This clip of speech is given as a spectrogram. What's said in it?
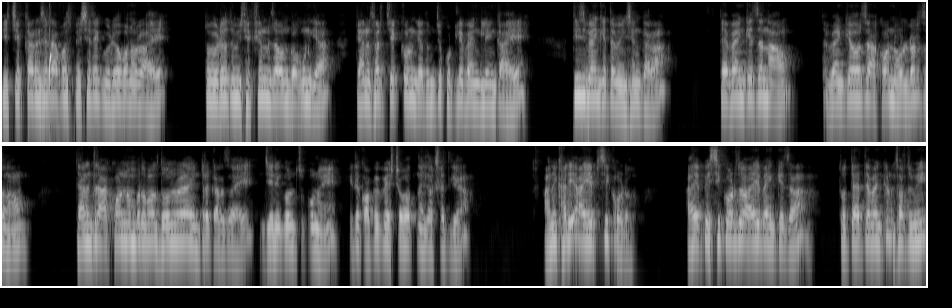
हे चेक करण्यासाठी आपण स्पेशल एक व्हिडिओ बनवला आहे. तो व्हिडिओ तुम्ही सेक्शनमध्ये जाऊन बघून घ्या. त्यानुसार चेक करून घ्या तुमची कुठली बँक लिंक आहे. तीच बँक इथं मेन्शन करा. त्या बँकेचं नाव त्या बँकेवरचं अकाउंट होल्डरचं नाव त्यानंतर अकाउंट नंबर तुम्हाला दोन वेळा एंटर करायचा आहे जेणेकरून चुकू नये. इथे कॉपी पेस्ट होत नाही लक्षात घ्या. आणि खाली I F C code I F S C code जो आहे बँकेचा तो त्या त्या बँकेनुसार तुम्ही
